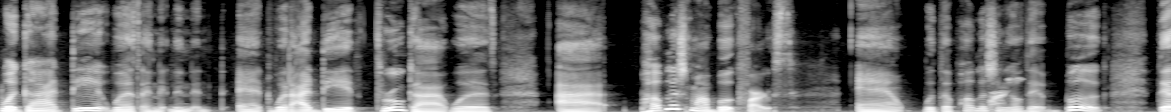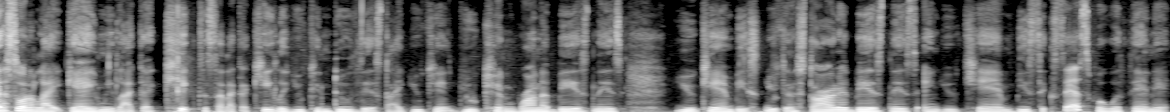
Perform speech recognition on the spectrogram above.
what God did was, and, and, and what I did through God was, I published my book first and with the publishing right. of that book, that sort of like gave me like a kick to say like Akila, you can do this. Like you can you can run a business, you can be you can start a business and you can be successful within it.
